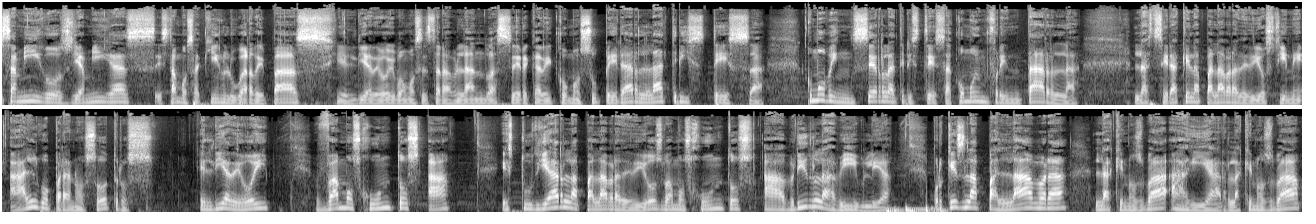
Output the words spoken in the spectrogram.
Mis amigos y amigas, estamos aquí en Lugar de Paz y el día de hoy vamos a estar hablando acerca de cómo superar la tristeza, cómo vencer la tristeza, cómo enfrentarla. ¿Será que la palabra de Dios tiene algo para nosotros? El día de hoy vamos juntos a estudiar la palabra de Dios, vamos juntos a abrir la Biblia, porque es la palabra la que nos va a guiar, la que nos va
